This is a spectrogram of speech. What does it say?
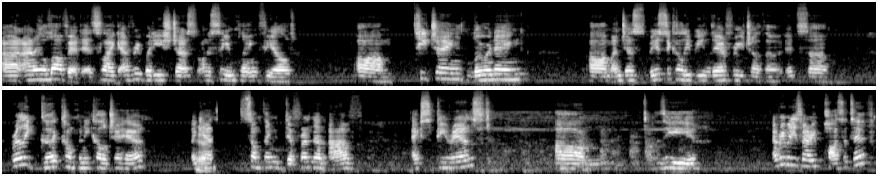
Uh, and I love it. It's like everybody's just on the same playing field, um, teaching, learning, um, and just basically being there for each other. It's a really good company culture here. Again, yeah. something different than I've experienced um, the everybody's very positive.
